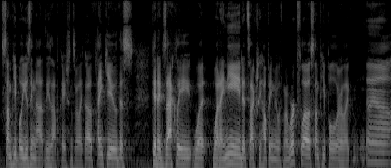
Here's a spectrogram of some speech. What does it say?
some people using that, these applications are like, oh, thank you, this did exactly what, what I need. It's actually helping me with my workflow. Some people are like, yeah,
